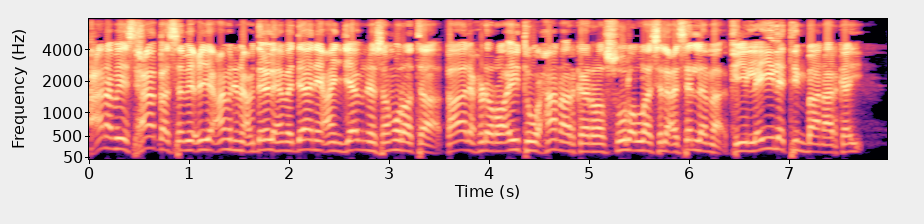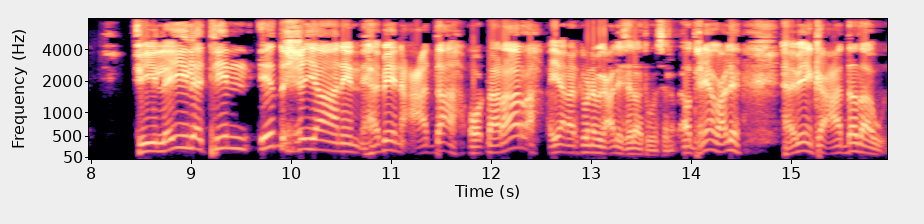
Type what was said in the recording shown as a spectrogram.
can abi isxaaq sabiciyi camr bn cabdillahi hamadani can jaabir bni samurata qaala wuxuuhi ra'aytu waxaan arkay rasuula allah sal ly slam fii leylatin baan arkay fii leylatin idxiyaanin habeen cadda ah oo dharaar ah ayaan arkay nabiga aleyh salaatu wasalam adxiyaanku habeenka caddada wey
